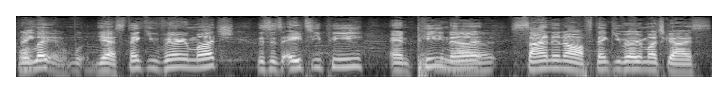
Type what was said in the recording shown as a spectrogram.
Thank we'll let, you. Yes, thank you very much. This is ATP and Peanut, Peanut. signing off. Thank you very much, guys.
